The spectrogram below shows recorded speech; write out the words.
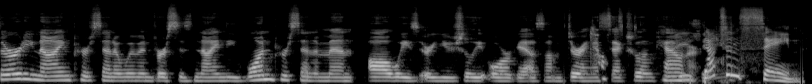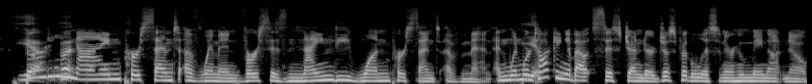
39% of women versus 91% of men always or usually orgasm during a sexual encounter. That's insane. Yeah, 39% of women versus 91% of men. And when we're Yeah. talking about cisgender, just for the listener who may not know,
